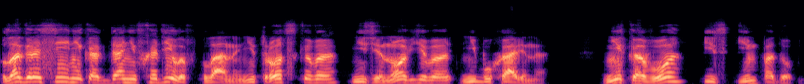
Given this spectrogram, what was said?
Благо России никогда не входила в планы ни Троцкого, ни Зиновьева, ни Бухарина, никого из им подобных.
